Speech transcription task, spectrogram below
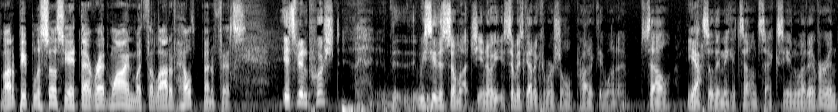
A lot of people associate that red wine with a lot of health benefits. It's been pushed. We see this so much. You know, somebody's got a commercial product they want to sell, Yeah. so they make it sound sexy and whatever. And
